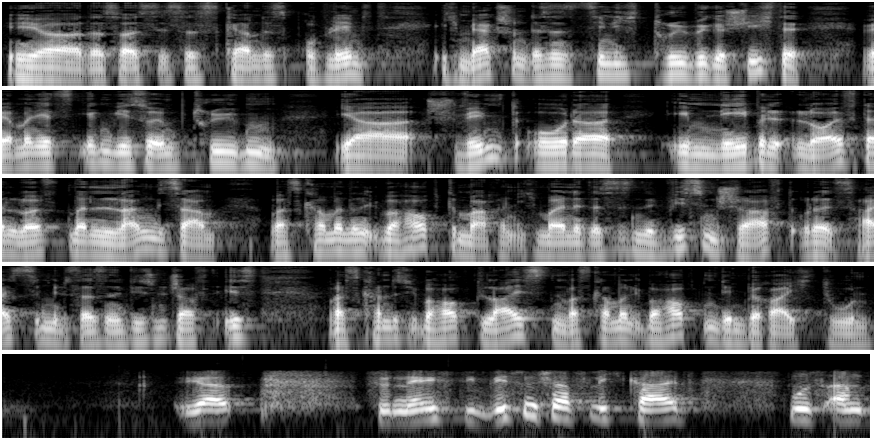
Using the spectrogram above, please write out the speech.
Ja, das heißt, ist das Kern des Problems. Ich merke schon, das ist eine ziemlich trübe Geschichte. Wenn man jetzt irgendwie so im Trüben ja schwimmt oder im Nebel läuft, dann läuft man langsam. Was kann man dann überhaupt machen? Ich meine, das ist eine Wissenschaft oder es heißt zumindest, dass es eine Wissenschaft ist. Was kann es überhaupt leisten? Was kann man überhaupt in dem Bereich tun? Ja, zunächst die Wissenschaftlichkeit muss an,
